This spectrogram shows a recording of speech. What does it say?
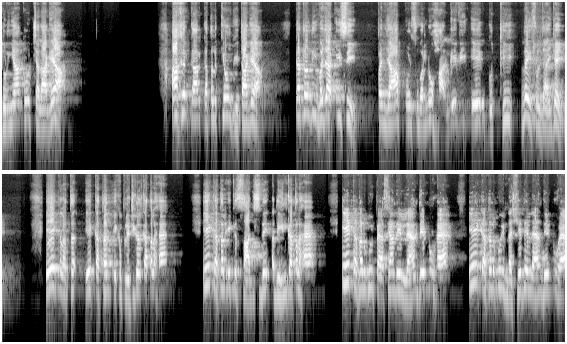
ਦੁਨੀਆ ਤੋਂ ਚਲਾ ਗਿਆ। ਆਖਰਕਾਰ ਕਤਲ ਕਿਉਂ ਕੀਤਾ ਗਿਆ? ਕਤਲ ਦੀ ਵਜ੍ਹਾ ਕੀ ਸੀ? ਪੰਜਾਬ ਪੁਲਿਸ ਵੱਲੋਂ ਹਾਲੇ ਵੀ ਇਹ ਗੁੱਥੀ ਨਹੀਂ ਸੁਲਝਾਈ ਗਈ। ਇਹ ਕਤਲ ਇਹ ਕਤਲ ਇੱਕ ਪੋਲੀਟੀਕਲ ਕਤਲ ਹੈ। ਇਹ ਕਤਲ ਇੱਕ ਸਾਜ਼ਿਸ਼ ਦੇ ਅਧੀਨ ਕਤਲ ਹੈ। ਇਹ ਕਤਲ ਕੋਈ ਪੈਸਿਆਂ ਦੇ ਲੈਣ ਦੇਣ ਨੂੰ ਹੈ, ਇਹ ਕਤਲ ਕੋਈ ਨਸ਼ੇ ਦੇ ਲੈਣ ਦੇਣ ਨੂੰ ਹੈ,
